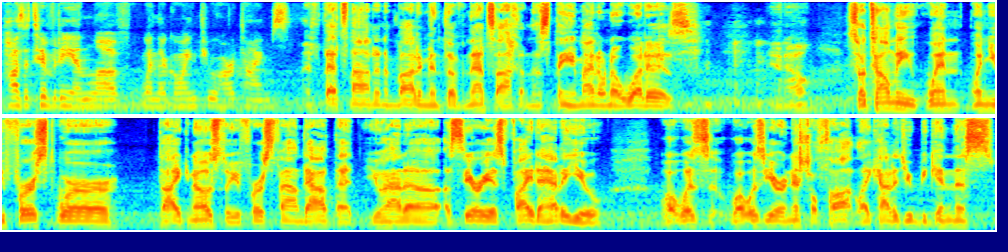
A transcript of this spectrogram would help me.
positivity and love when they're going through hard times. If that's not an embodiment of Netzach in this theme, I don't know what is. you know. So tell me when when you first were diagnosed or you first found out that you had a, a serious fight ahead of you, what was what was your initial thought? Like, how did you begin this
